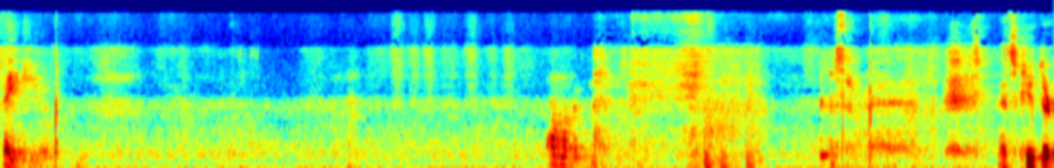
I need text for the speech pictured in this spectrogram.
Thank you. I love it. That's cute. There.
